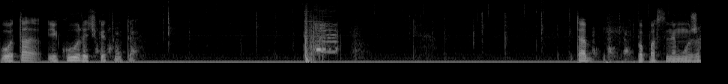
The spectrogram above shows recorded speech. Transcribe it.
О, та і курочки тут. Та б- попасти не можу.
